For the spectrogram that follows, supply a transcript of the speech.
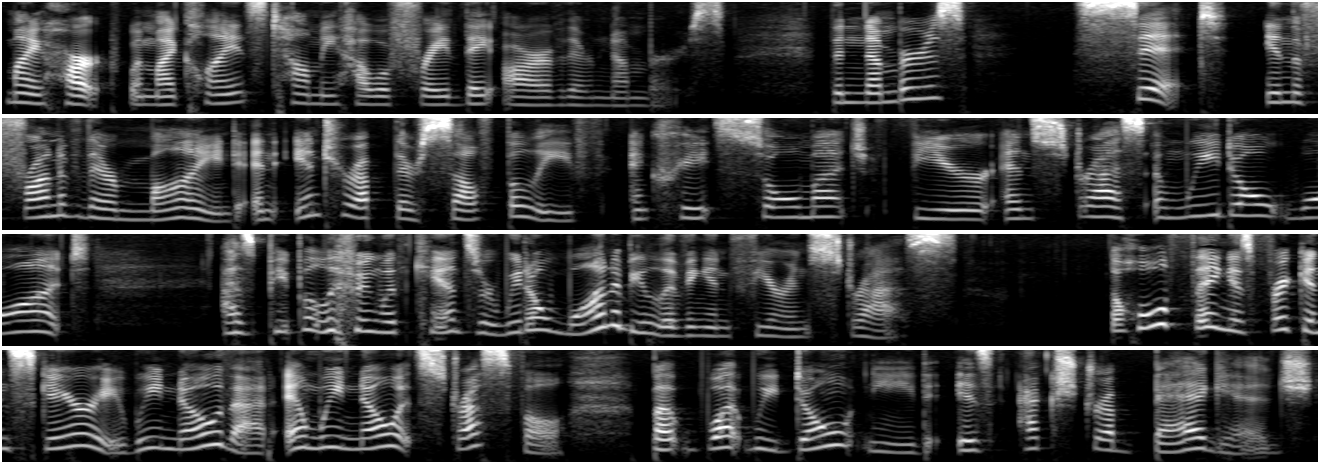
my heart when my clients tell me how afraid they are of their numbers. The numbers sit in the front of their mind and interrupt their self belief and create so much fear and stress. And we don't want, as people living with cancer, we don't want to be living in fear and stress. The whole thing is freaking scary. We know that. And we know it's stressful. But what we don't need is extra baggage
